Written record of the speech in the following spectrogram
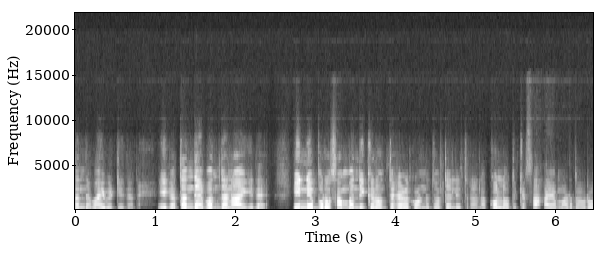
ತಂದೆ ಬಾಯ್ಬಿಟ್ಟಿದ್ದಾನೆ. ಈಗ ತಂದೆ ಬಂಧನ ಆಗಿದೆ. ಇನ್ನಿಬ್ಬರು ಸಂಬಂಧಿಕರು ಅಂತ ಹೇಳ್ಕೊಂಡು ಜೊತೆಯಲ್ಲಿದ್ರಲ್ಲ, ಕೊಲ್ಲೋದಕ್ಕೆ ಸಹಾಯ ಮಾಡಿದವರು,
